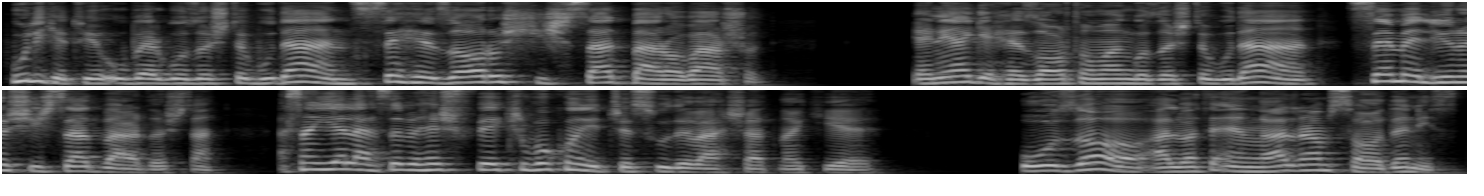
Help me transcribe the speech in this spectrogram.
پولی که توی اوبر گذاشته بودن 3600 برابر شد. یعنی اگه هزار تومن گذاشته بودن 3 میلیون و 600 برداشتن. اصلا یه لحظه بهش فکر بکنید چه سود وحشتناکیه. اوضاع البته انقدر هم ساده نیست.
